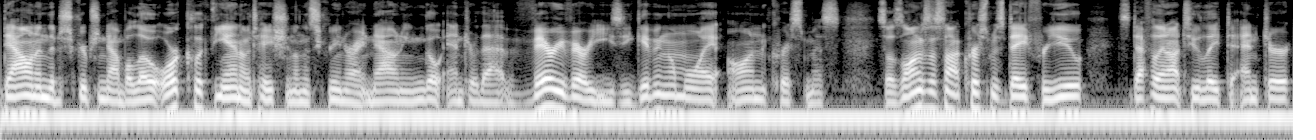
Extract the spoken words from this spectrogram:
down in the description down below or click the annotation on the screen right now and you can go enter that. Very, very easy. Giving them away on Christmas. So as long as it's not Christmas Day for you, it's definitely not too late to enter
